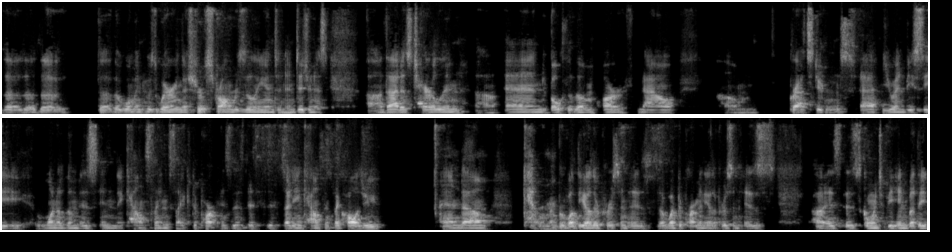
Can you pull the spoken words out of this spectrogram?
the, the the the the woman who's wearing the shirt, strong, resilient, and indigenous. Uh, that is Tara Lynn, uh, and both of them are now um, grad students at UNBC. One of them is in the counseling psych department, is, is, studying counseling psychology, and um, can't remember what the other person is, uh, what department the other person is, uh, is is going to be in, but they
